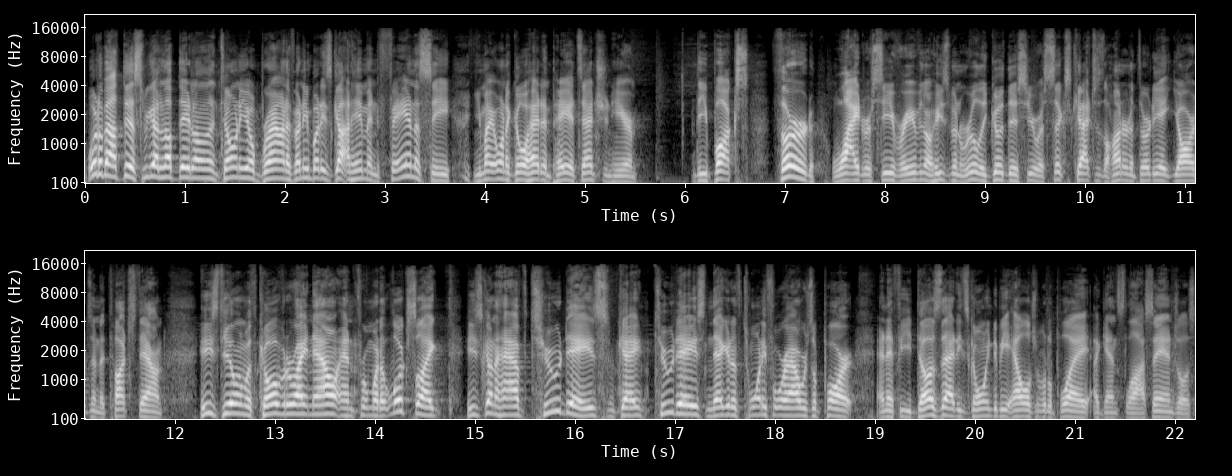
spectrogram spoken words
What about this? We got an update on Antonio Brown. If anybody's got him in fantasy, you might want to go ahead and pay attention here. The Bucs third wide receiver, even though he's been really good this year with six catches, 138 yards, and a touchdown. He's dealing with COVID right now, and from what it looks like, he's going to have two days, okay, two days, negative 24 hours apart. And if he does that, he's going to be eligible to play against Los Angeles.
